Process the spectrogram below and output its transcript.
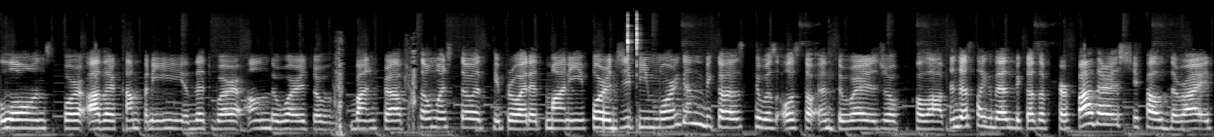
loans for other companies that were on the verge of bankrupt. So much so that he provided money for JP Morgan because because he was also at the verge of collapse. And just like that, because of her father, she felt the right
